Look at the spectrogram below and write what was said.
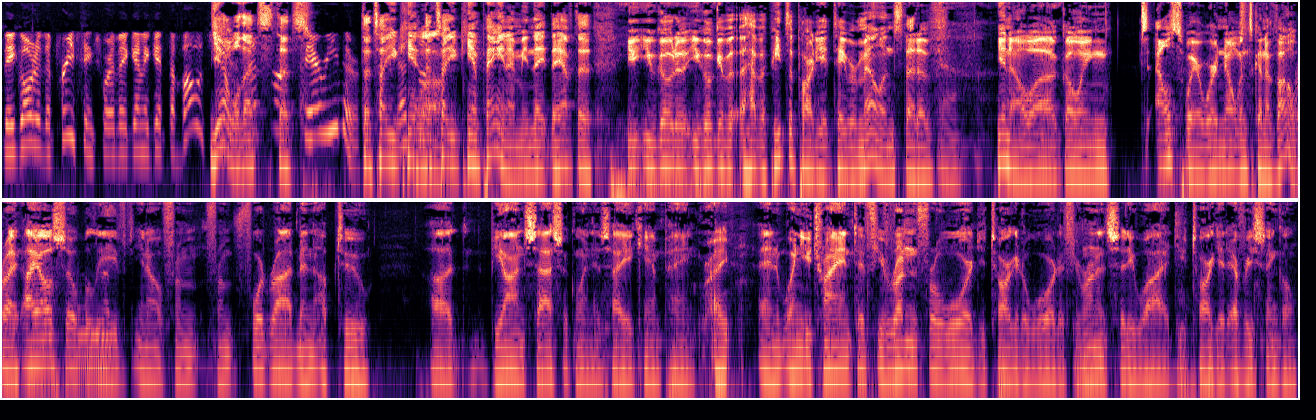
they go to the precincts where they're going to get the votes Yeah, well, that's not that's fair either That's how you That's can't. not- That's how you campaign. I mean, they, they have to. You, you go to you go give a, have a pizza party at Tabor Mill instead of Yeah. you know uh, going elsewhere where no one's going to vote. Right. I also believed, you know, from from Fort Rodman up to uh, beyond Sassaquin is how you campaign. Right. And when you try and, if you're running for a ward, you target a ward. If you're running citywide, you target every single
